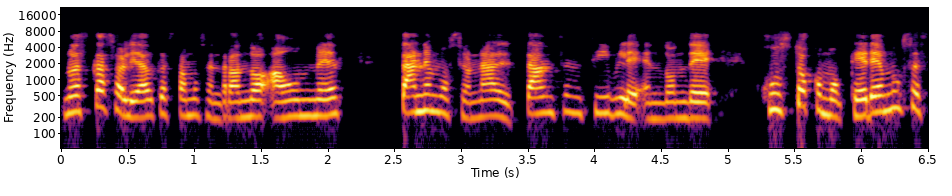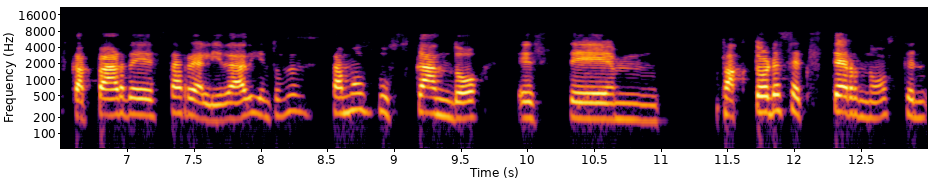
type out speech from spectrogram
no es casualidad que estamos entrando a un mes tan emocional, tan sensible, en donde justo como queremos escapar de esta realidad y entonces estamos buscando este factores externos que,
